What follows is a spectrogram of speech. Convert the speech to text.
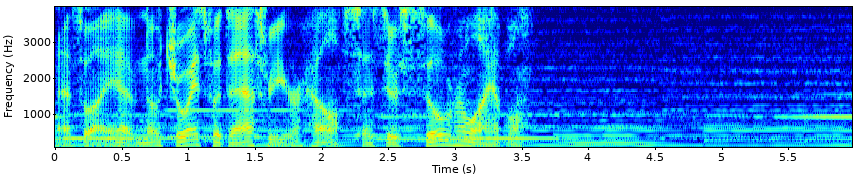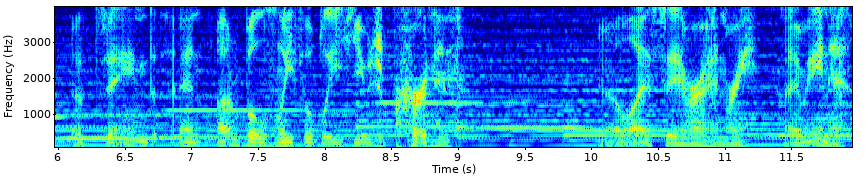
That's why I have no choice but to ask for your help since you're so reliable obtained an unbelievably huge burden. A lifesaver, Henry. I mean it.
